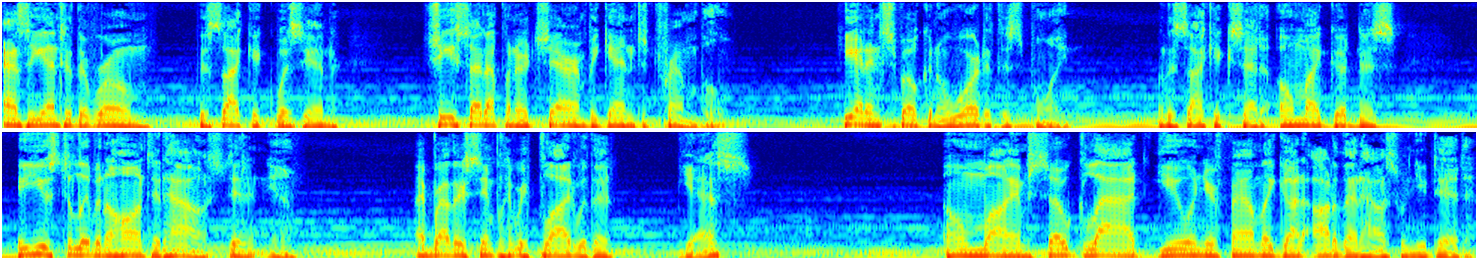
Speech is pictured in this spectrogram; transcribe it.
as he entered the room the psychic was in, she sat up in her chair and began to tremble. He hadn't spoken a word at this point when the psychic said, Oh my goodness, you used to live in a haunted house, didn't you? My brother simply replied with a yes. Oh my, I'm so glad you and your family got out of that house when you did,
